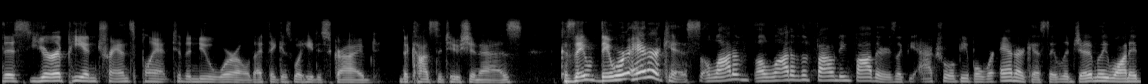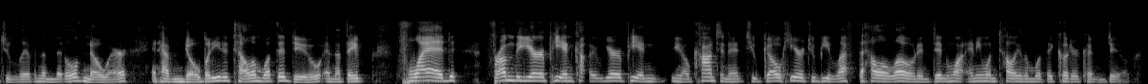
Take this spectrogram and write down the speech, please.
this European transplant to the new world. I think is what he described the Constitution as because they they were anarchists. A lot of a lot of the founding fathers, like the actual people, were anarchists. They legitimately wanted to live in the middle of nowhere and have nobody to tell them what to do, and that they fled from the European European you know continent to go here to be left the hell alone and didn't want anyone telling them what they could or couldn't do.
